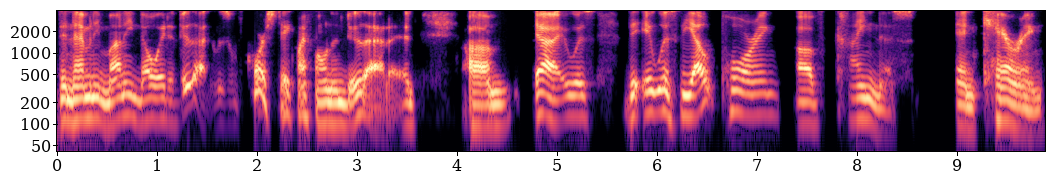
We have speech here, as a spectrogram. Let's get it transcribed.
didn't have any money, no way to do that. It was, of course, take my phone and do that. And um, yeah, it was the, it was the outpouring of kindness and caring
